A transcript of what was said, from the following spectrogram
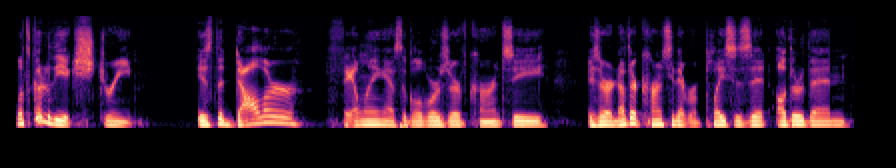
let's go to the extreme. Is the dollar failing as the global reserve currency? Is there another currency that replaces it other than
